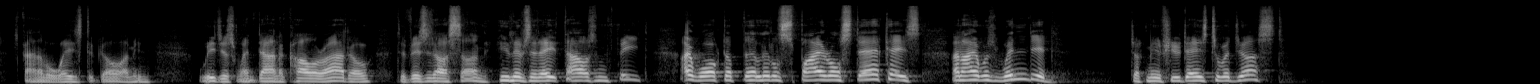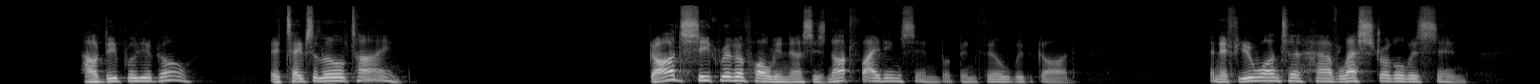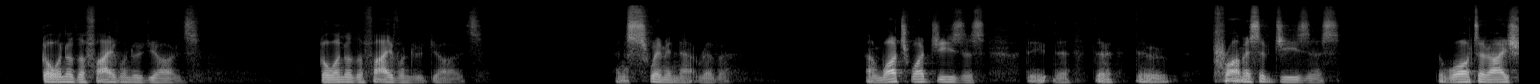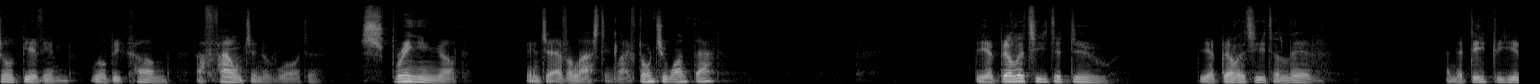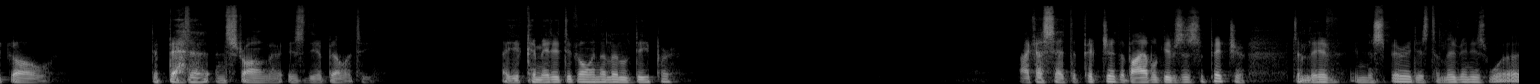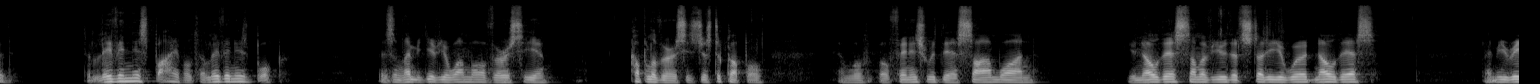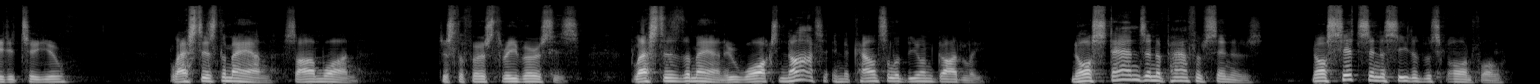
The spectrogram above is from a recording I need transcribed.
It's kind of a ways to go. I mean, we just went down to Colorado to visit our son. He lives at 8,000 feet. I walked up the little spiral staircase and I was winded. Took me a few days to adjust. How deep will you go? It takes a little time. God's secret of holiness is not fighting sin, but being filled with God. And if you want to have less struggle with sin, go another 500 yards. Go another 500 yards and swim in that river. And watch what Jesus, the, the, the, the promise of Jesus, the water I shall give him will become a fountain of water, springing up into everlasting life. Don't you want that? The ability to do, the ability to live. And the deeper you go, the better and stronger is the ability. Are you committed to going a little deeper? Like I said, the picture, the Bible gives us a picture. To live in the Spirit is to live in His Word, to live in this Bible, to live in His book. Listen, let me give you one more verse here. A couple of verses, just a couple. And we'll, we'll finish with this Psalm 1. You know this. Some of you that study your word know this. Let me read it to you. Blessed is the man, Psalm 1, just the first three verses. Blessed is the man who walks not in the counsel of the ungodly, nor stands in the path of sinners, nor sits in the seat of the scornful.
